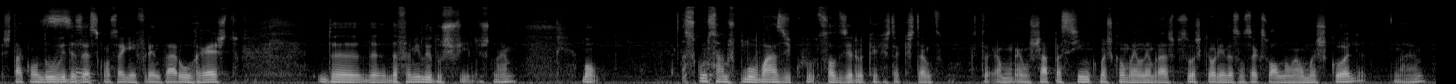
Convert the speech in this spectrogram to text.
está com dúvidas Sim. é se consegue enfrentar o resto da, da, da família e dos filhos. Não é? Bom, se começarmos pelo básico, só dizer que esta questão é um é chapa 5, mas convém lembrar as pessoas que a orientação sexual não é uma escolha. Não é?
